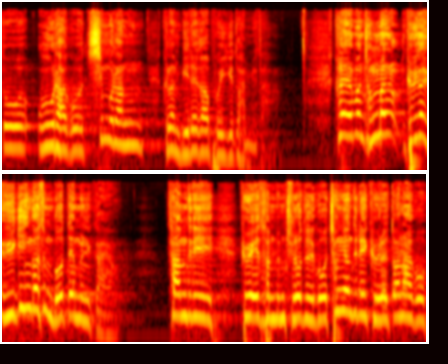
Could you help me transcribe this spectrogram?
또 우울하고 침울한 그런 미래가 보이기도 합니다. 그러나 여러분 정말 교회가 위기인 것은 무엇 때문일까요? 사람들이 교회에서 점점 줄어들고 청년들이 교회를 떠나고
